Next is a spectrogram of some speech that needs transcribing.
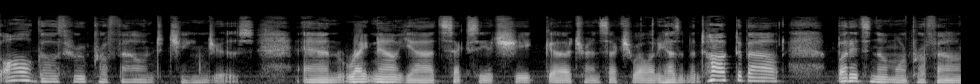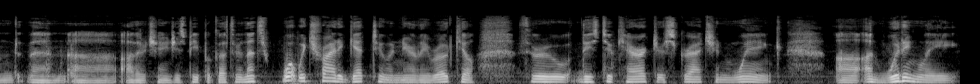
all go through profound changes. And right now, yeah, it's sexy, it's chic, uh, transsexuality hasn't been talked about, but it's no more profound than uh, other changes people go through. And that's what we try to get to in Nearly Roadkill through these two characters, Scratch and Wink, uh, unwittingly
